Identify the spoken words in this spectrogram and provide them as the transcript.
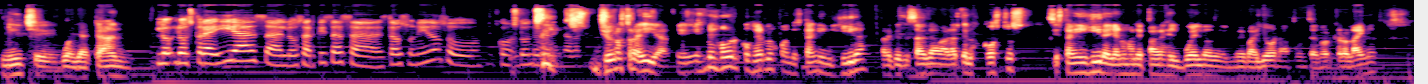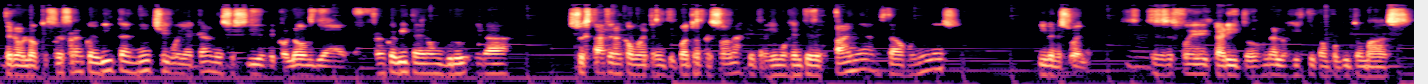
Nietzsche, Guayacán. ¿Los traías a los artistas a Estados Unidos o dónde Sí, yo los traía. Eh, es mejor cogerlos cuando están en gira para que te salga barato los costos. Si están en gira ya nomás le pagas el vuelo de Nueva York a Punta North Carolina. Pero lo que fue Franco Evita, Nietzsche y Guayacán, eso sí, desde Colombia. Franco Evita era un grupo, era su staff eran como de 34 personas que trajimos gente de España, Estados Unidos y Venezuela. Entonces fue carito, una logística un poquito más,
